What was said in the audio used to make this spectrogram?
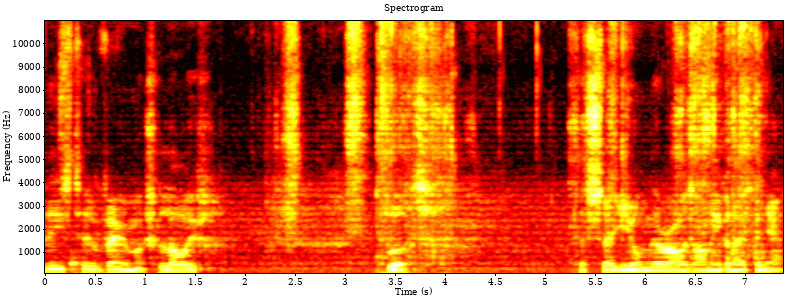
these two are very much alive, but they're so young, their eyes aren't even open yet.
